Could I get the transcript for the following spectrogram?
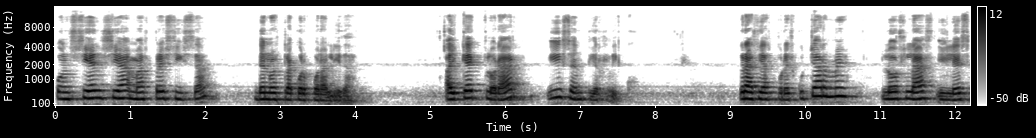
conciencia más precisa de nuestra corporalidad. Hay que explorar y sentir rico. Gracias por escucharme. Los, las y les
